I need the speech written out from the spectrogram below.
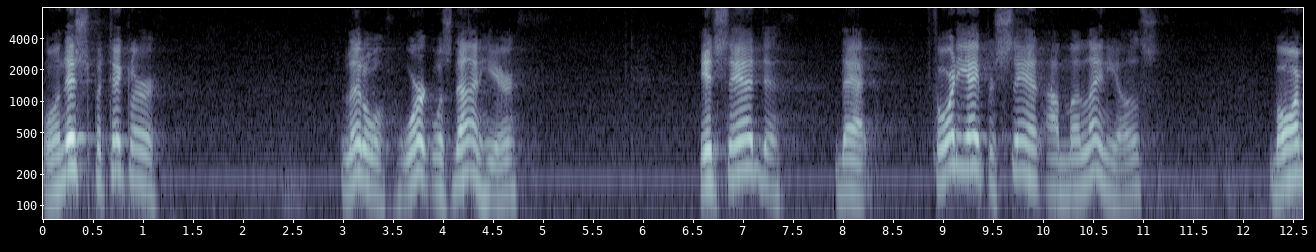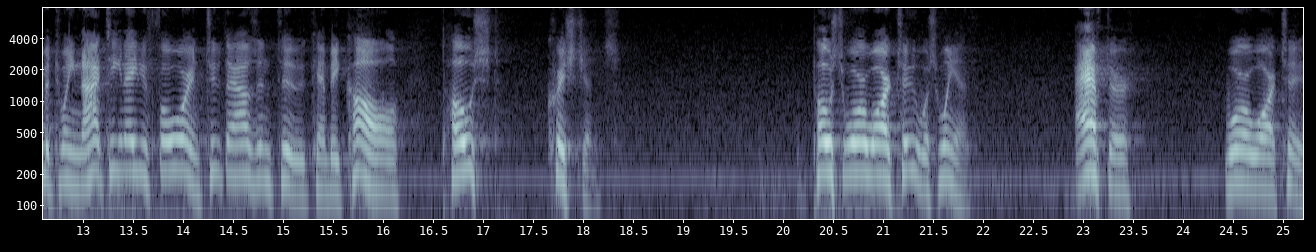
Well, in this particular little work was done here, it said that 48% of millennials born between 1984 and 2002 can be called post Christians. Post World War II was when? After World War II.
